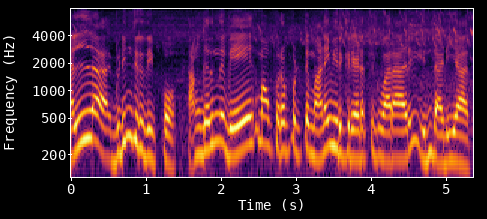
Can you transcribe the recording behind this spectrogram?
நல்லா விடிஞ்சிருது இப்போ. அங்கிருந்து வேகமா புறப்பட்டு மனைவி இருக்கிற இடத்துக்கு வராரு இந்த அடியார்.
